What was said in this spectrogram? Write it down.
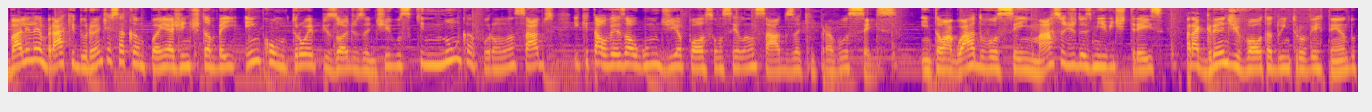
Vale lembrar que durante essa campanha a gente também encontrou episódios antigos que nunca foram lançados e que talvez algum dia possam ser lançados aqui para vocês. Então aguardo você em março de 2023 para a grande volta do Introvertendo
